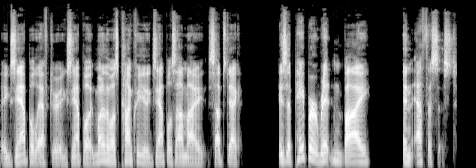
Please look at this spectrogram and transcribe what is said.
example after example. One of the most concrete examples on my Substack is a paper written by an ethicist.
